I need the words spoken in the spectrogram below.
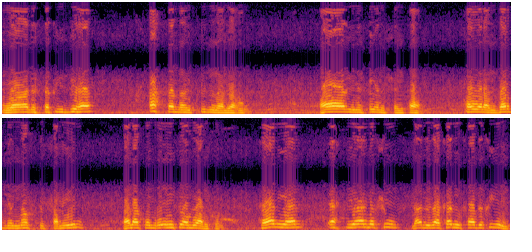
ونستفيد بها أحسن ما يستفيد اليهود هذه من حيل الشيطان. اولا ضرب النص الصميم فلكم رؤوس أموالكم. ثانيا احتيال مكشوف لأن إذا كانوا صادقين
